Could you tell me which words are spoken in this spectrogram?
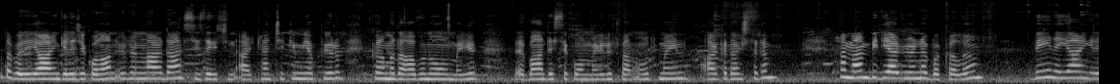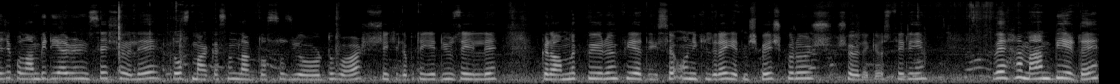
Bu da böyle yarın gelecek olan ürünlerden sizler için erken çekim yapıyorum. Kanalıma da abone olmayı, bana destek olmayı lütfen unutmayın arkadaşlarım. Hemen bir diğer ürüne bakalım. Ve yine yarın gelecek olan bir diğer ürün ise şöyle Dost markasının laktozsuz yoğurdu var. Şu şekilde bu da 750 gramlık bir ürün. Fiyatı ise 12 lira 75 kuruş. Şöyle göstereyim. Ve hemen bir de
